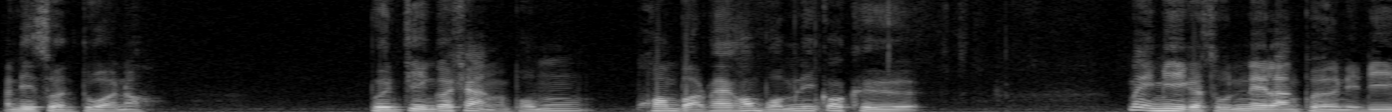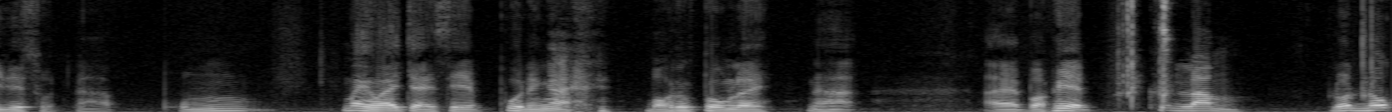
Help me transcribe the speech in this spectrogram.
อันนี้ส่วนตัวเนาะปืนจริงก็ช่าง ผมความปลอดภัยของผมนี่ก็คือ ไม่มีกระสุนในรังเพลิงนี่ดีที่สุดนะครับ ผม ไม่ไว้ใจเซฟพูดง่ายๆบอกตรงๆเลยนะฮะไอ้ประเภทขึ้นลำรถนก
